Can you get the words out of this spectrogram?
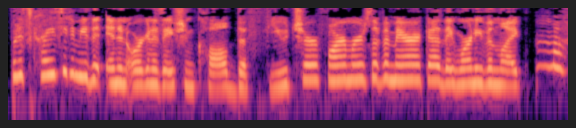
But it's crazy to me that in an organization called the Future Farmers of America, they weren't even like, "Mm,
